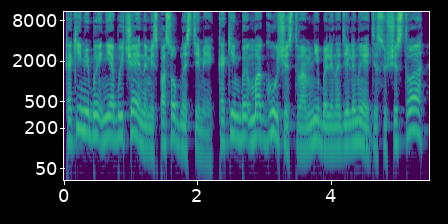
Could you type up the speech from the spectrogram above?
какими бы необычайными способностями, каким бы могуществом ни были наделены эти существа,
